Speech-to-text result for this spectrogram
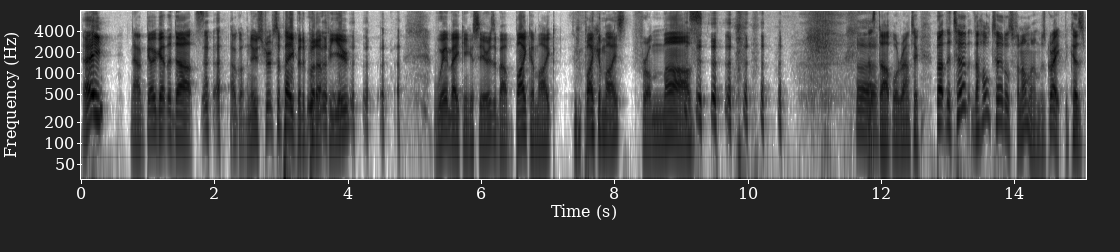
Hey, now go get the darts. I've got new strips of paper to put up for you. We're making a series about biker Mike, biker mice from Mars. That's dartboard round two. But the tur- the whole turtles phenomenon was great because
